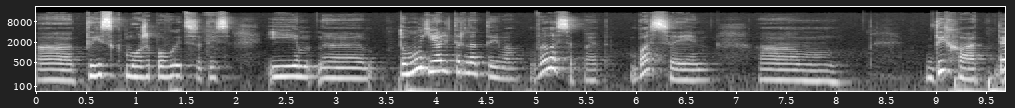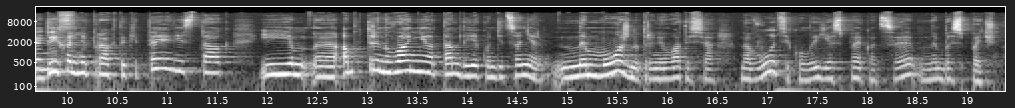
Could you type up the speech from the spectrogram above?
е, тиск може повиситись. І е, тому є альтернатива: велосипед, басейн, ем, Дихати, Теніс. дихальні практики, теніс, так. І, е, або тренування там, де є кондиціонер. Не можна тренуватися на вулиці, коли є спека. Це небезпечно.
